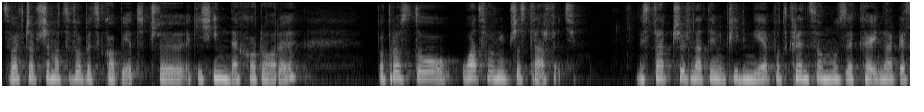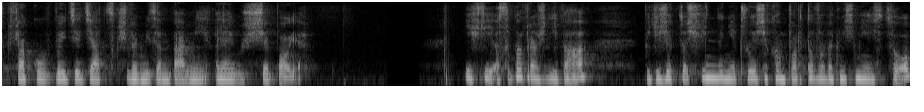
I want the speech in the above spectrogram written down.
zwłaszcza przemocy wobec kobiet czy jakieś inne horrory. Po prostu łatwo mi przestraszyć. Wystarczy, że na tym filmie podkręcą muzykę i nagle z krzaków wyjdzie dziad z krzywymi zębami, a ja już się boję. Jeśli osoba wrażliwa widzi, że ktoś inny nie czuje się komfortowo w jakimś miejscu,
